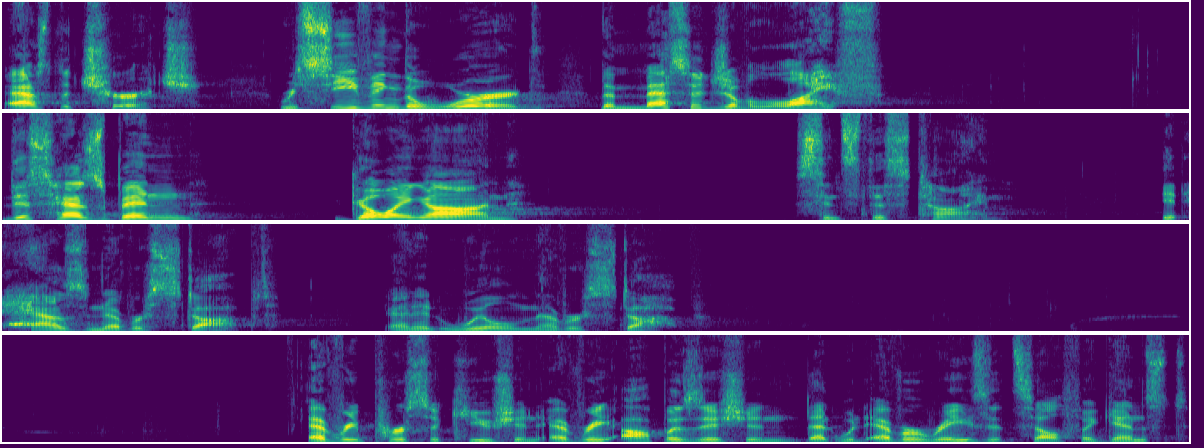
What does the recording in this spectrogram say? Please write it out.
as the church, receiving the word, the message of life, this has been going on since this time. It has never stopped, and it will never stop. Every persecution, every opposition that would ever raise itself against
